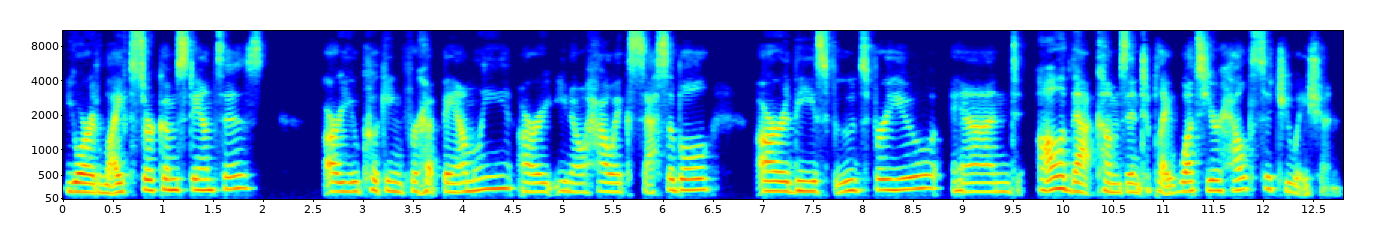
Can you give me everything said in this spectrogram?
your life circumstances. Are you cooking for a family? Are you know how accessible are these foods for you? And all of that comes into play. What's your health situation?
